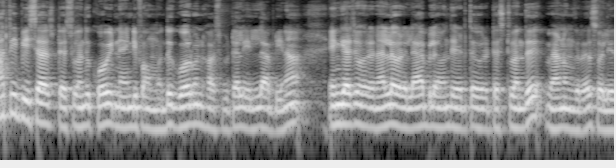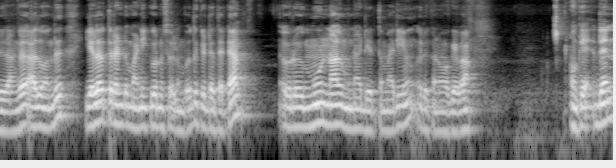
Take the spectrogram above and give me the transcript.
ஆர்டிபிசிஆர் டெஸ்ட் வந்து கோவிட் நைன்டி ஃபார்ம் வந்து கவர்மெண்ட் ஹாஸ்பிட்டல் இல்லை அப்படின்னா எங்கேயாச்சும் ஒரு நல்ல ஒரு லேபில் வந்து எடுத்த ஒரு டெஸ்ட் வந்து வேணுங்கிறத சொல்லியிருக்காங்க. அது வந்து எழுபத்தி ரெண்டு மணிக்கூர்னு சொல்லும்போது கிட்டத்தட்ட ஒரு மூணு நாள் முன்னாடி எடுத்த மாதிரியும் இருக்கணும் ஓகேவா ஓகே தென்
